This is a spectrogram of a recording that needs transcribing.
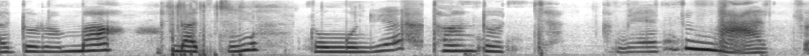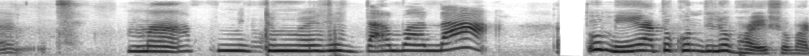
হয়তো মা যাচ্ছি তোমাকে ঠান্ডা হচ্ছে আমি একটু নাচ মা তুমি তুমি যাব না তো মেয়ে এতক্ষণ দিল ভয়ে সবার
